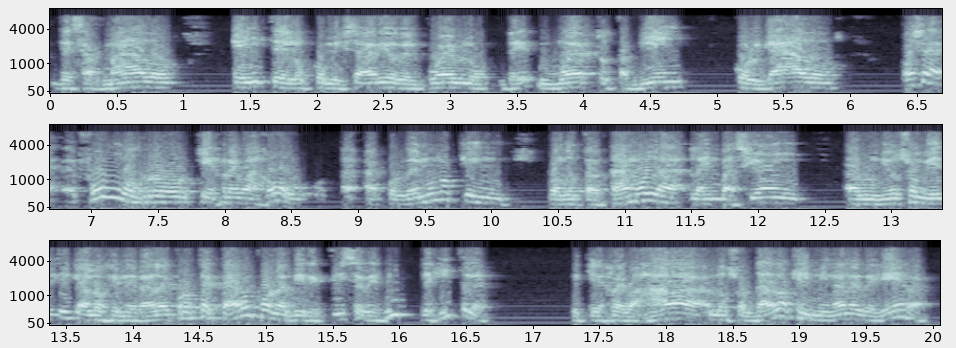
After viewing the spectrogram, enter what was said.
desarmados, entre los comisarios del pueblo de, muertos también, colgados. O sea, fue un horror que rebajó. Acordémonos que cuando tratamos la, invasión a la Unión Soviética, los generales protestaron por la directrices de, Hitler, de que rebajaba a los soldados criminales de guerra.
